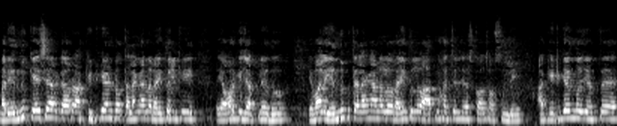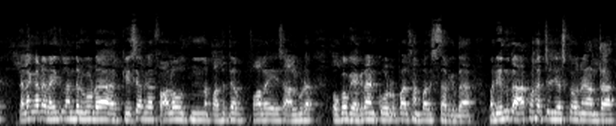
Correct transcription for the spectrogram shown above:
మరి ఎందుకు కేసీఆర్ గారు ఆ కిటికీ ఏంటో తెలంగాణ రైతులకి ఎవరికి చెప్పలేదు? ఇవాళ ఎందుకు తెలంగాణలో రైతులు ఆత్మహత్యలు చేసుకోవాల్సి వస్తుంది? ఆ కిటికీ ఏందో చెప్తే తెలంగాణ రైతులందరూ కూడా కేసీఆర్ గారు ఫాలో అవుతున్న పద్ధతి ఫాలో చేసి వాళ్ళు కూడా ఒక్కొక్క ఎకరానికి కోటి రూపాయలు సంపాదిస్తారు కదా. మరి ఎందుకు ఆత్మహత్యలు చేసుకునే అంత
